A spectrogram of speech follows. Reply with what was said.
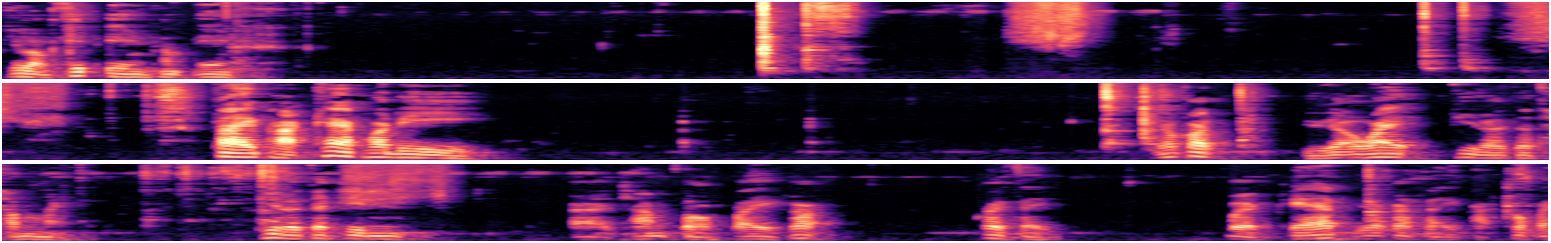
ที่เราคิดเองทำเองใส่ผักแค่พอดี แล้วก็เหลือเอาไว้ที่เราจะทำใหม่ ที่เราจะกินชามต่อไปก็ค่อยใส่เปิดแก๊สแล้วก็ใส่ผักเข้าไป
